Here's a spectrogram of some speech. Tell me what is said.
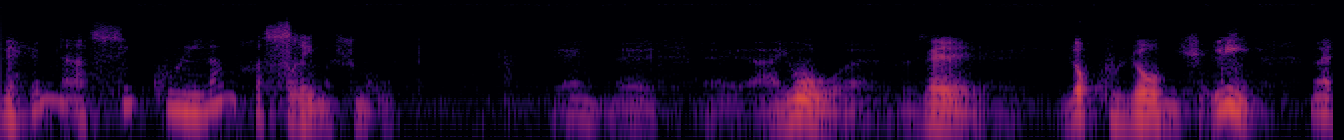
והם נעשים כולם חסרי משמעות. כן? אה, אה, היו, אה, זה לא כולו משלי, זאת אומרת,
